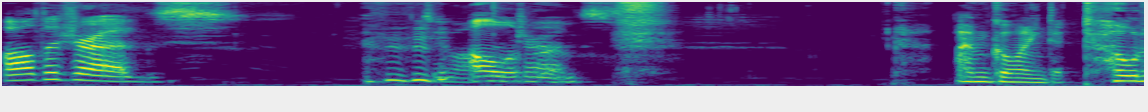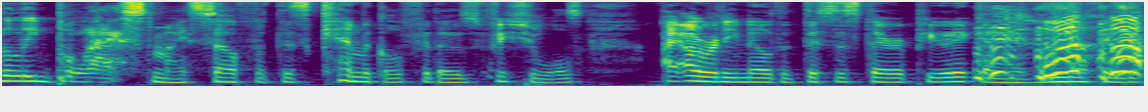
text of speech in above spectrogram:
all the drugs. Do all, All the of them. drugs. I'm going to totally blast myself with this chemical for those visuals. I already know that this is therapeutic and I have nothing to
